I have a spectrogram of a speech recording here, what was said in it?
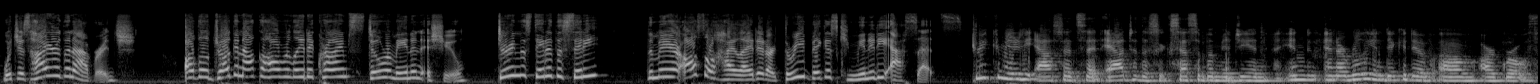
which is higher than average. Although drug and alcohol related crimes still remain an issue. During the State of the City, the mayor also highlighted our three biggest community assets. Three community assets that add to the success of Bemidji and, and, are really indicative of our growth.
